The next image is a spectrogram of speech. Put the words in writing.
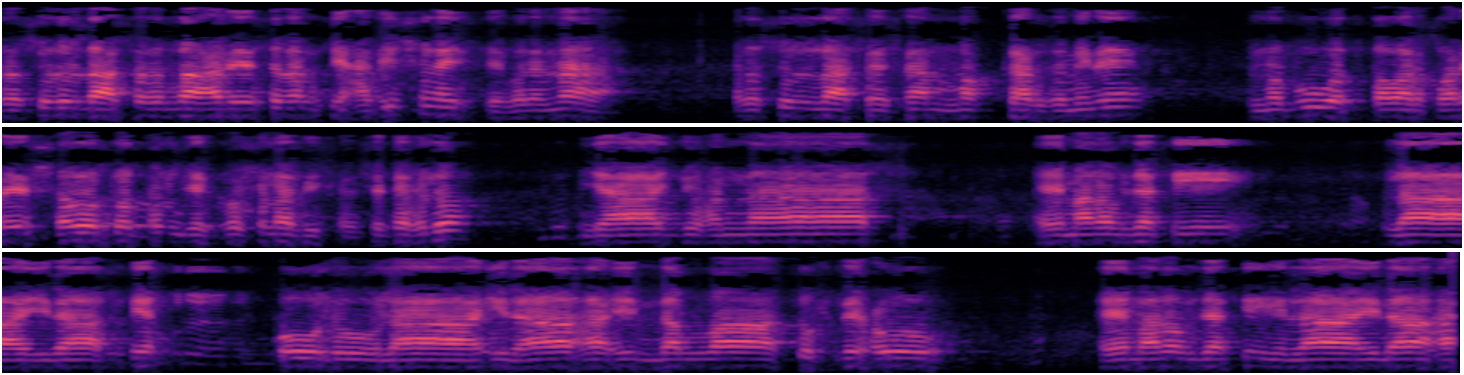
রসুল্লাহ সাল্লাহ আলিয়াল্লাম কি হাদিস শুনাইছে? বলে, না রসুল্লাহ ইসলাম মক্কার জমিনে নবুয়ত পাওয়ার পরে সর্বপ্রথম যে ঘোষণা দিচ্ছেন সেটা হলো, ইয়া জোহান্নাস এই মানব জাতি قولوا لا إله إلا الله تفلحوا হে মানব জাতি লা ইলাহা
